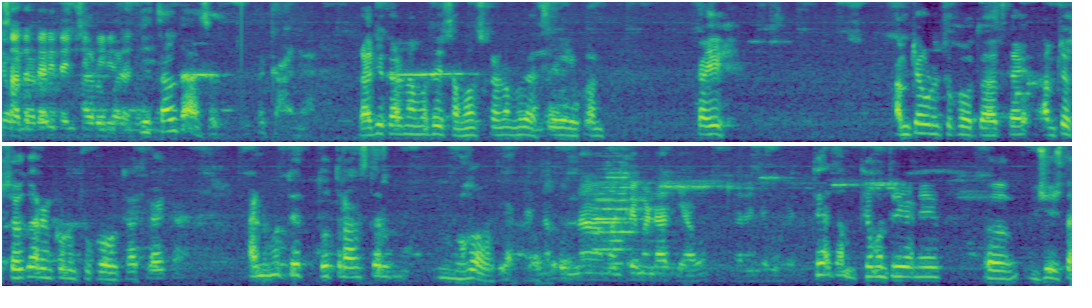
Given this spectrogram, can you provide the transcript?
सातत्याने त्यांची ते चालतं असं. काय नाही. राजकारणामध्ये समाजकारणामध्ये असलेल्या लोकांना काही आमच्याकडून चुका होतात काय आमच्या सहकाऱ्यांकडून चुका होतात काय काय. आणि मग ते तो त्रास तर भोगावाच लागतो त्यांना पुन्हा मंत्रिमंडळात घ्यावं धनंजय ते आता मुख्यमंत्री आणि अं, विशेषतः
